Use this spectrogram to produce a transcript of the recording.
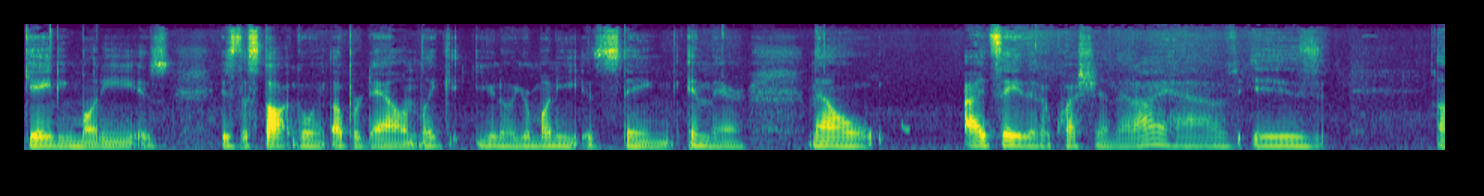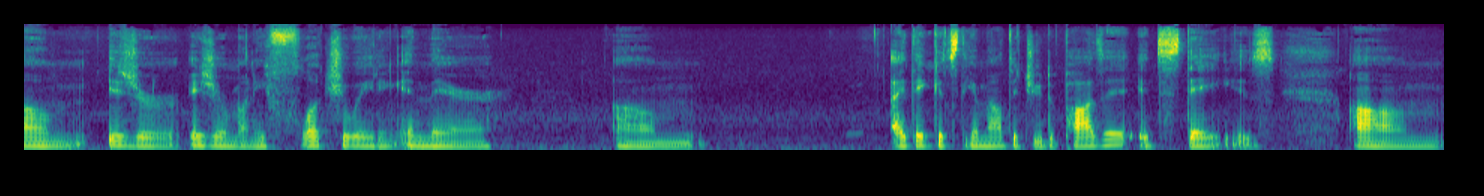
gaining money is is the stock going up or down like you know your money is staying in there now i'd say that a question that i have is um is your is your money fluctuating in there um I think it's the amount that you deposit, it stays. Um,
